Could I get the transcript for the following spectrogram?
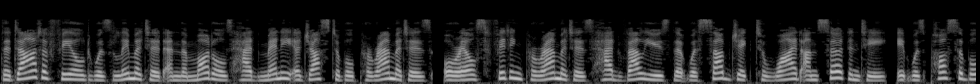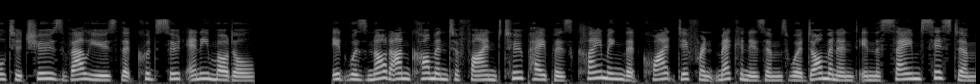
The data field was limited and the models had many adjustable parameters, or else fitting parameters had values that were subject to wide uncertainty. It was possible to choose values that could suit any model. It was not uncommon to find two papers claiming that quite different mechanisms were dominant in the same system,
